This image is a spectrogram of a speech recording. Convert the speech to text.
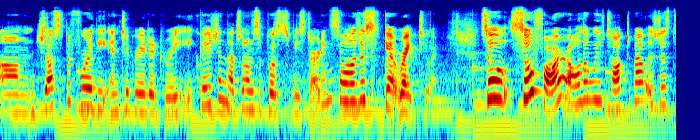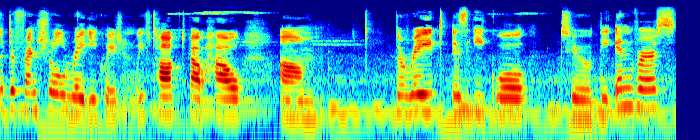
um, just before the integrated rate equation. That's what I'm supposed to be starting, so I'll just get right to it. So, so far, all that we've talked about is just the differential rate equation. We've talked about how um, the rate is equal to the inverse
